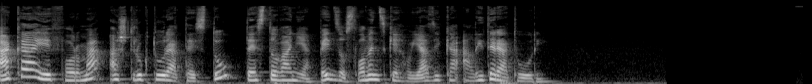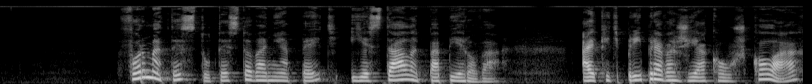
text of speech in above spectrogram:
Aká je forma a štruktúra testu testovania 5 zo slovenského jazyka a literatúry? Forma testu testovania 5 je stále papierová, aj keď príprava žiakov v školách,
